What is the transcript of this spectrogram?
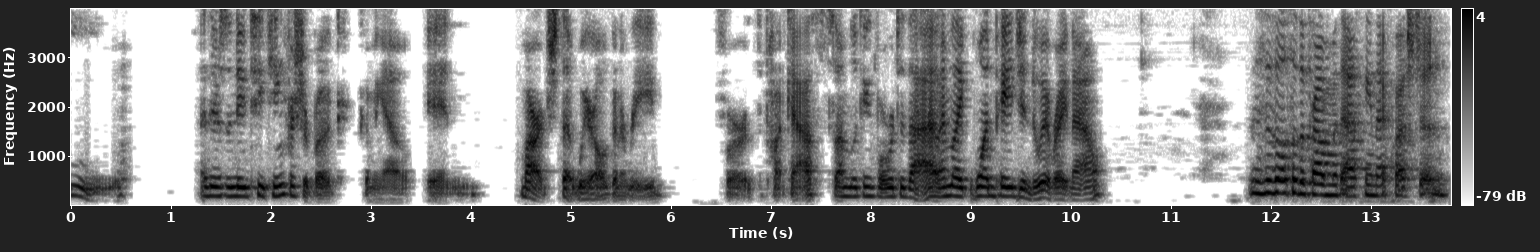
Ooh. And there's a new T. Kingfisher book coming out in March that we're all going to read for the podcast. So I'm looking forward to that. I'm like one page into it right now. This is also the problem with asking that question.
